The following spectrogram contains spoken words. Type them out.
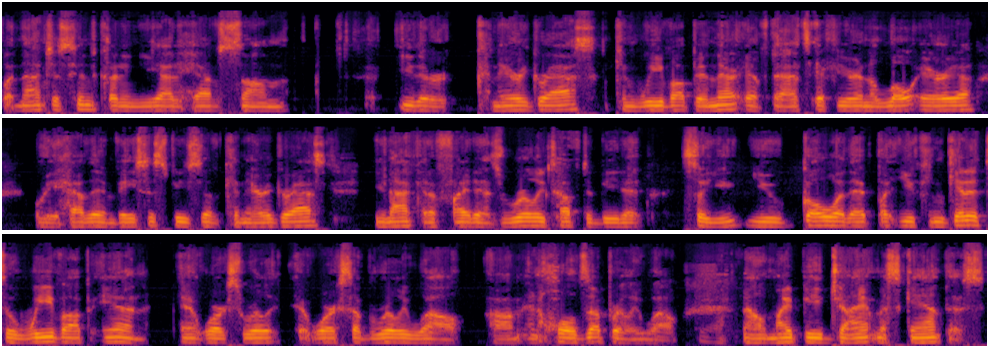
but not just hinge cutting. You got to have some either canary grass can weave up in there if that's if you're in a low area where you have the invasive species of canary grass. You're not going to fight it. It's really tough to beat it. So you you go with it, but you can get it to weave up in, and it works really it works up really well um, and holds up really well. Yeah. Now it might be giant miscanthus.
